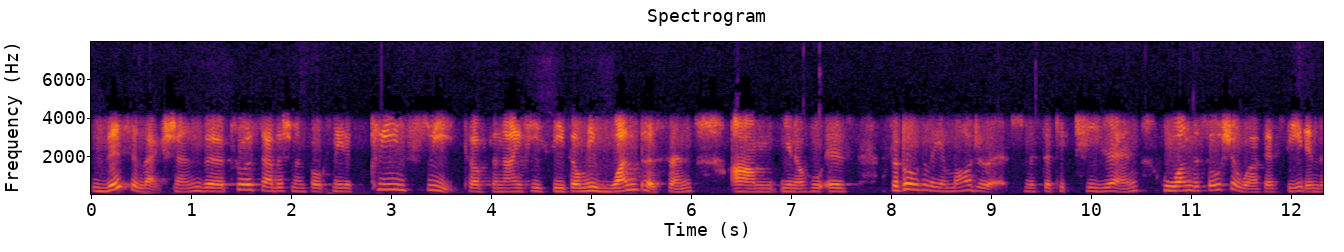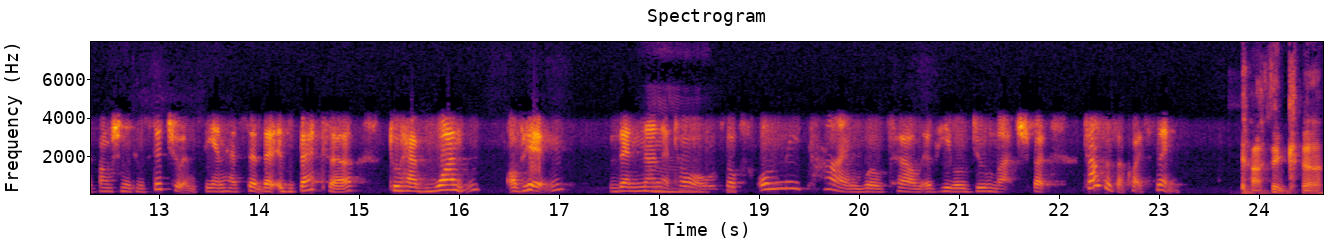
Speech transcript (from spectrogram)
this election, the pro-establishment folks made a clean sweep of the 90 seats. Only one person, um, you know, who is supposedly a moderate, Mr. Tik Chi Yuen, who won the social welfare seat in the functional constituency and has said that it's better to have one of him than none mm. at all. So only time will tell if he will do much. But chances are quite slim. I think uh,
